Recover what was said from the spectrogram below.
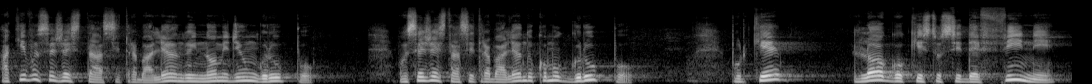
Aqui você já está se trabalhando em nome de um grupo. Você já está se trabalhando como grupo. Porque logo que isto se define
